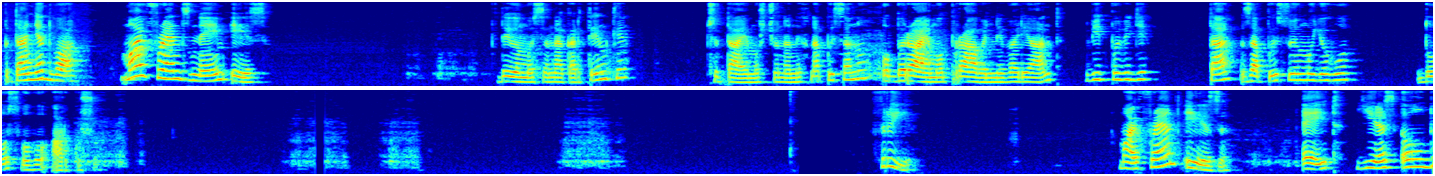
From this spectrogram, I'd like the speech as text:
Питання 2. My friend's name is. Дивимося на картинки. Читаємо, що на них написано. Обираємо правильний варіант відповіді та записуємо його до свого аркушу. Three. My friend is eight years old,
